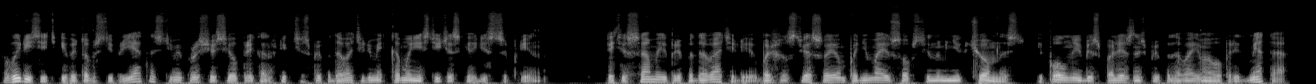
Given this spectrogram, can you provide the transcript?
вылететь и притом с неприятностями проще всего при конфликте с преподавателями коммунистических дисциплин. Эти самые преподаватели в большинстве своем понимают собственную никчемность и полную бесполезность преподаваемого предмета,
